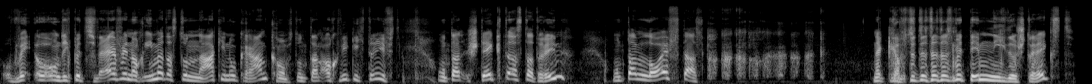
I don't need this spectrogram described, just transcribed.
Und ich bezweifle noch immer, dass du nah genug rankommst und dann auch wirklich triffst. Und dann steckt das da drin und dann läuft das. Na, glaubst du, dass du das mit dem niederstreckst?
